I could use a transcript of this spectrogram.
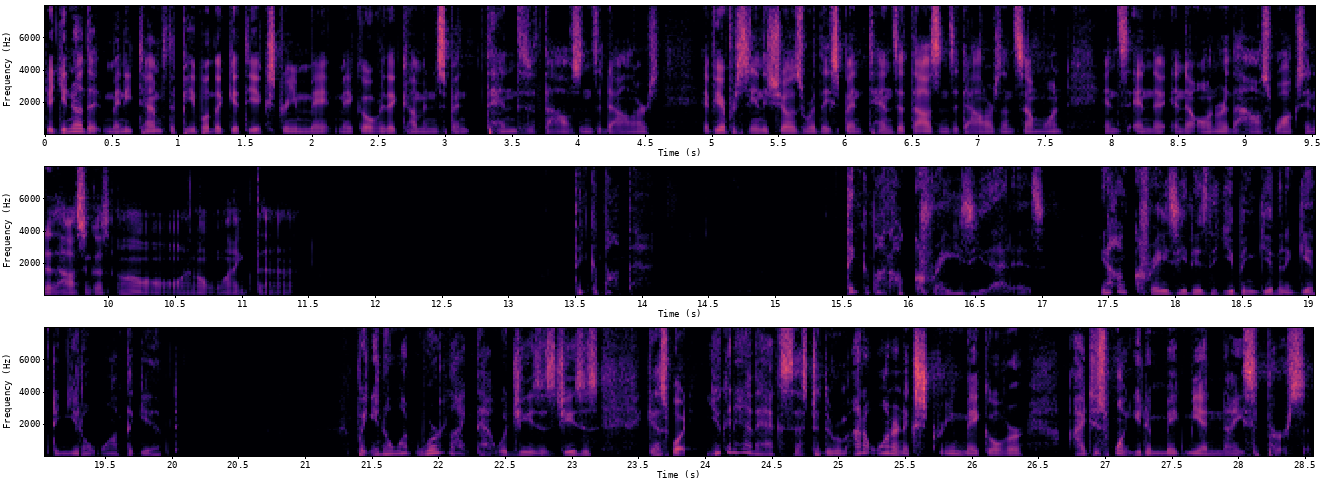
Did you know that many times the people that get the extreme makeover, they come in and spend tens of thousands of dollars? Have you ever seen the shows where they spend tens of thousands of dollars on someone and, and, the, and the owner of the house walks into the house and goes, Oh, I don't like that? Think about that. Think about how crazy that is. You know how crazy it is that you've been given a gift and you don't want the gift? But you know what? We're like that with Jesus. Jesus, guess what? You can have access to the room. I don't want an extreme makeover. I just want you to make me a nice person.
